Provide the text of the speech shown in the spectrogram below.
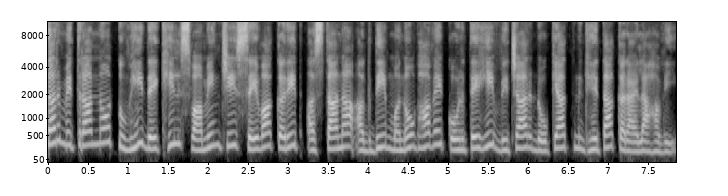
तर मित्रांनो तुम्ही देखील स्वामींची सेवा करीत असताना अगदी मनोभावे कोणतेही विचार डोक्यात घेता करायला हवी.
